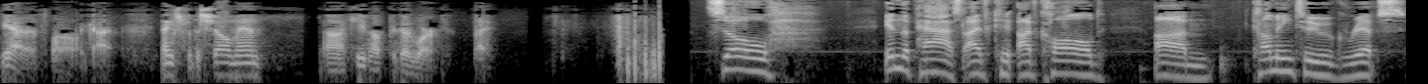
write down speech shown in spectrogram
yeah, that's about all I got. Thanks for the show, man. Uh, keep up the good work. Bye. So, in the past, I've I've called um, coming to grips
